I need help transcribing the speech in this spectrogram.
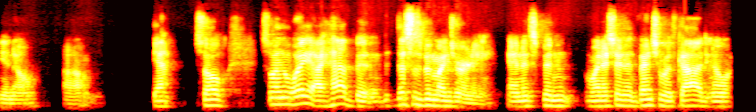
You know, um, yeah. So, so in a way, I have been. This has been my journey, and it's been when I say an adventure with God. You know,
